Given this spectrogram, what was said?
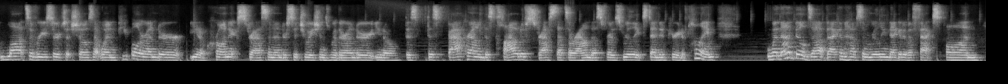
lots of research that shows that when people are under, you know, chronic stress and under situations where they're under, you know, this this background, this cloud of stress that's around us for this really extended period of time, when that builds up, that can have some really negative effects on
